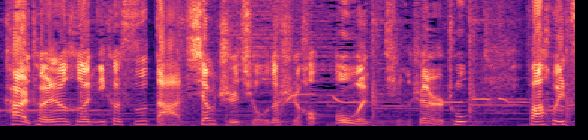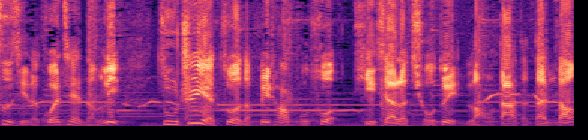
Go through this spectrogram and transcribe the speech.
凯尔特人和尼克斯打相持球的时候，欧文挺身而出，发挥自己的关键能力，组织也做得非常不错，体现了球队老大的担当。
